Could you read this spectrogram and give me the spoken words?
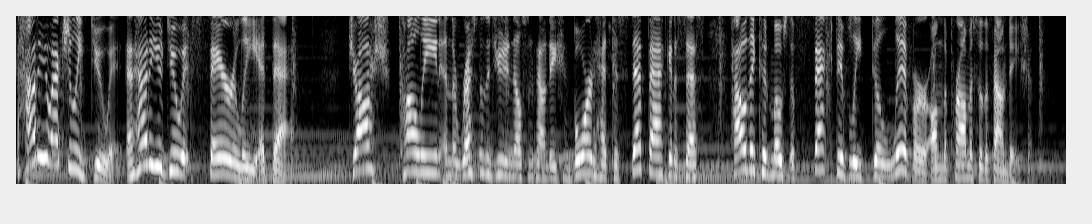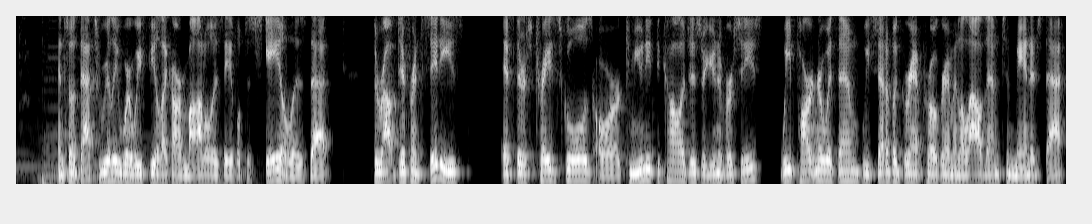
How do you actually do it? And how do you do it fairly at that? Josh, Colleen, and the rest of the Judy Nelson Foundation board had to step back and assess how they could most effectively deliver on the promise of the foundation. And so that's really where we feel like our model is able to scale is that throughout different cities, if there's trade schools or community colleges or universities, we partner with them, we set up a grant program and allow them to manage that.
